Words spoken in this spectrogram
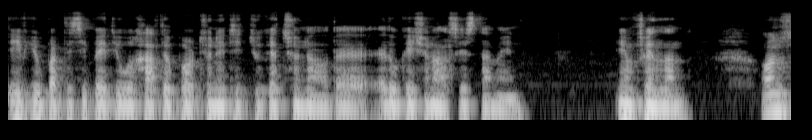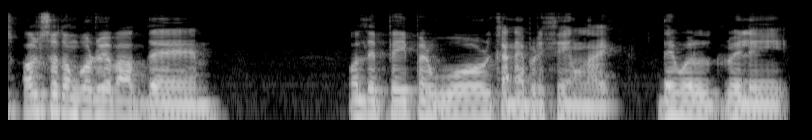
if you participate you will have the opportunity to get to know the educational system in in finland. Also don't worry about the all the paperwork and everything like they will really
